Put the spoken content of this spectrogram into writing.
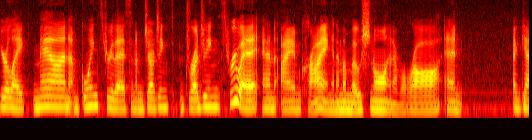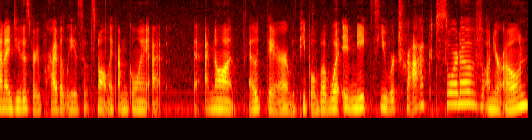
you're like, man, I'm going through this and I'm judging, drudging through it, and I'm crying and I'm emotional and I'm raw. And again, I do this very privately, so it's not like I'm going. I, I'm not out there with people, but what it makes you retract sort of on your own.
